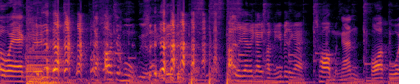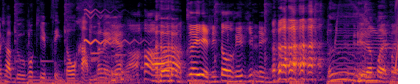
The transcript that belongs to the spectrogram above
ระแวงเลย จะเข้าจมูกอยู่แล้วถ้าอย่างไงรายการขำอย่างนี้เป็นยังไง ชอบเหมือนกัน เพราะว่ากูก็ชอบดูพวกคลิปสิงโตขำอะไรเงี้ย เคยเห็นลิงโตคลิปคลิปหนึ่งเดี๋ยวเปิดเปิด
